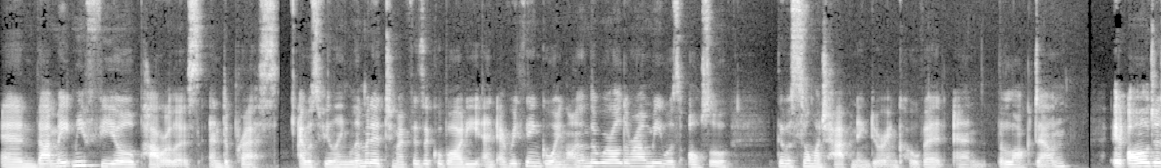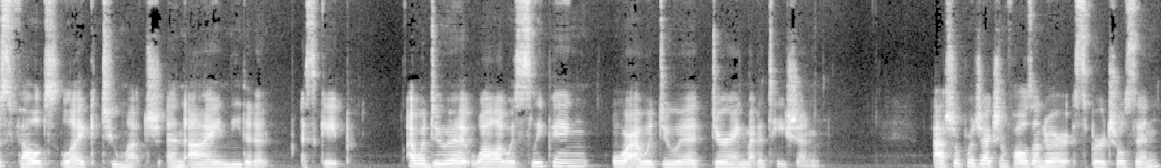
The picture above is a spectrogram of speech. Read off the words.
And that made me feel powerless and depressed. I was feeling limited to my physical body, and everything going on in the world around me was also, there was so much happening during COVID and the lockdown. It all just felt like too much, and I needed an escape. I would do it while I was sleeping, or I would do it during meditation. Astral projection falls under spiritual sin,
